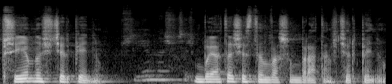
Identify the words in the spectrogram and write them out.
Przyjemność w cierpieniu. Przyjemność w cierpieniu. Bo ja też jestem Waszym bratem w cierpieniu.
